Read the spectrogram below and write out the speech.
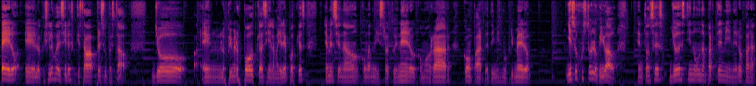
pero eh, lo que sí les voy a decir es que estaba presupuestado. Yo en los primeros podcasts y en la mayoría de podcasts he mencionado cómo administrar tu dinero, cómo ahorrar, cómo pagarte a ti mismo primero. Y eso es justo lo que yo hago. Entonces yo destino una parte de mi dinero para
